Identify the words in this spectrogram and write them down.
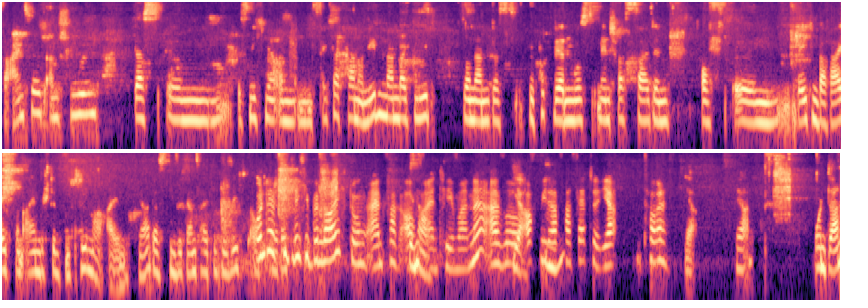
vereinzelt an Schulen, dass ähm, es nicht mehr um, um Fächerkanon nebeneinander geht, sondern dass geguckt werden muss, Mensch, was zahlt denn auf ähm, welchen Bereich von einem bestimmten Thema ein. Ja, dass diese ganzheitliche Sicht auch unterschiedliche Beleuchtung einfach auf genau. ein Thema, ne? Also ja. auch wieder mhm. Facette. Ja, toll. Ja, ja. Und dann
